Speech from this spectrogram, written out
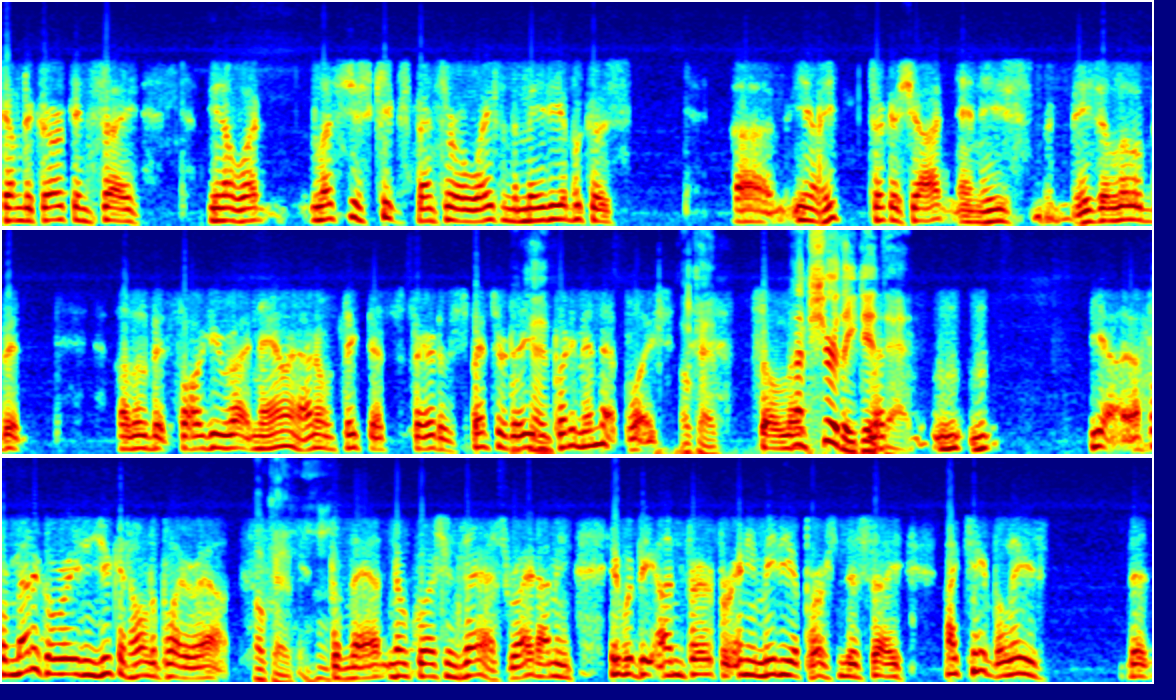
come to Kirk and say, you know what, let's just keep Spencer away from the media because, uh, you know, he took a shot and he's he's a little bit a little bit foggy right now, and I don't think that's fair to Spencer to Okay. even put him in that place. Okay. So I'm sure they did that. Yeah, for medical reasons, you can hold a player out Okay. from that, no questions asked, right? I mean, it would be unfair for any media person to say, "I can't believe that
